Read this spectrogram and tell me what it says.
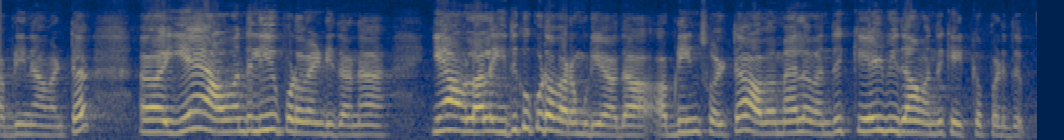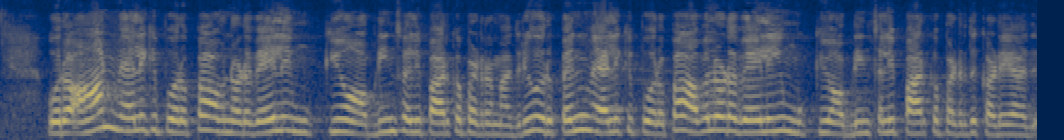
அப்படின்னா வந்துட்டு ஏன் அவள் வந்து லீவ் போட வேண்டியதானே? ஏன் அவளால் இதுக்கு கூட வர முடியாதா? அப்படின்னு சொல்லிட்டு அவன் மேலே வந்து கேள்வி தான் வந்து கேட்கப்படுது. ஒரு ஆண் வேலைக்கு போகிறப்ப அவனோட வேலை முக்கியம் அப்படின்னு சொல்லி பார்க்க பார்க்கப்படுற மாதிரி ஒரு பெண் வேலைக்கு போகிறப்ப அவளோட வேலையும் முக்கியம் அப்படின்னு சொல்லி பார்க்கப்படுறது கிடையாது.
